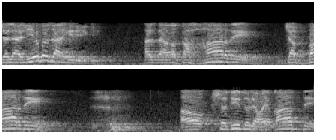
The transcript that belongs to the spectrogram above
جلالیه به ظاهريږي الته غ قهار دی جبار دی او شدید العقاب دی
